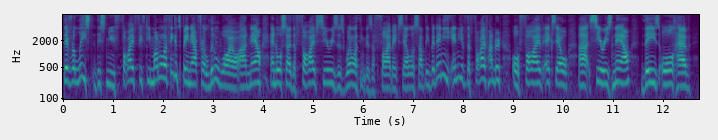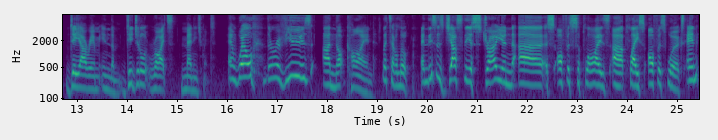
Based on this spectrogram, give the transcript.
they've released this new 550 model. I think it's been out for a little while uh, now, and also the 5 series as well. I think there's a 5XL or something. But any any of the 500 or 5XL uh, series now, these all have DRM in them, digital rights management. And well, the reviews are not kind. Let's have a look. And this is just the Australian uh, office supplies uh, place, Officeworks. And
